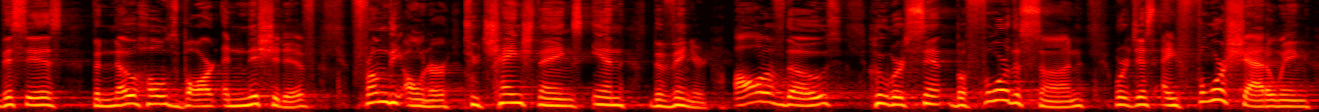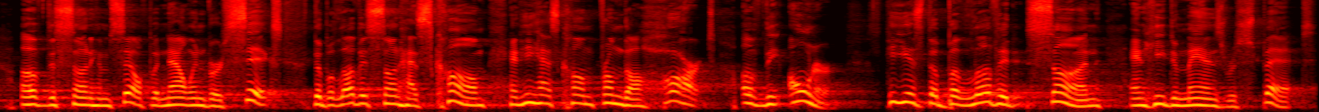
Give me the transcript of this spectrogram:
This is the no holds barred initiative from the owner to change things in the vineyard. All of those who were sent before the Son were just a foreshadowing of the Son himself. But now in verse 6, the beloved Son has come, and he has come from the heart of the owner. He is the beloved Son, and he demands respect.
